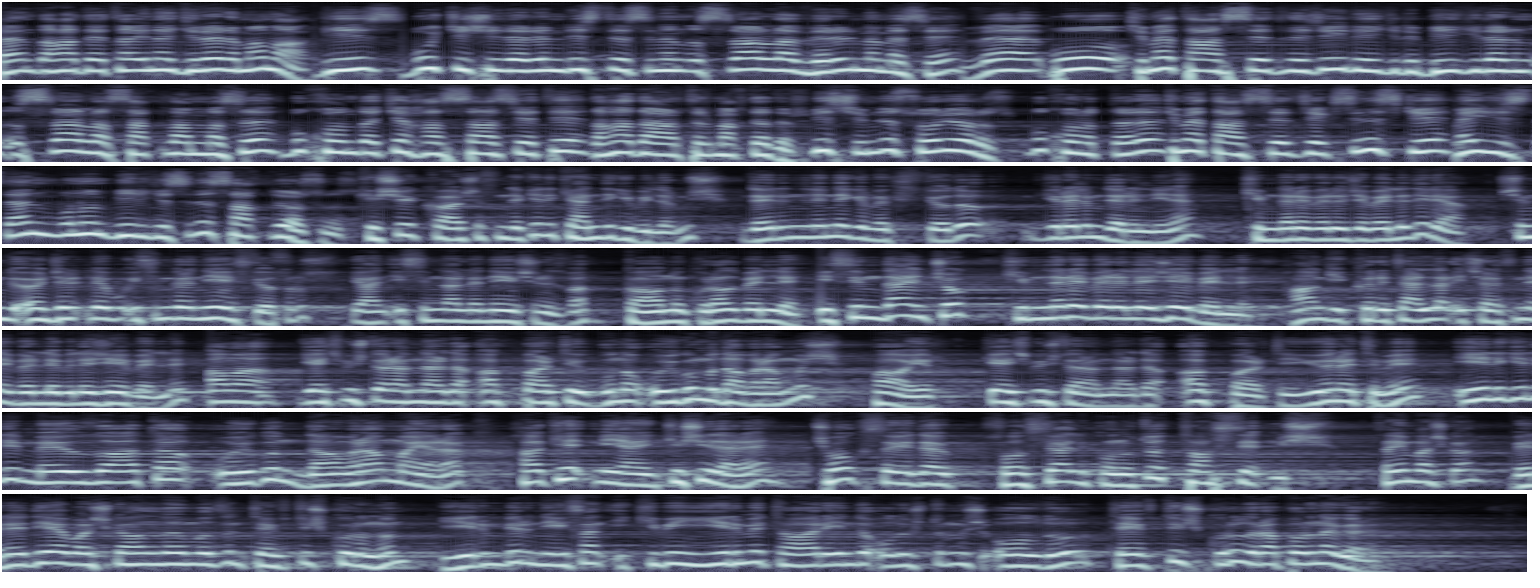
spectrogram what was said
Ben daha detayına girerim ama biz bu kişilerin listesinin ısrarla verilmemesi ve bu kime tahsis edileceği ile ilgili bilgilerin ısrarla saklanması bu konudaki hassasiyeti daha da artırmaktadır. Biz şimdi soruyoruz bu konutları kime tahsis edeceksiniz ki meclisten bunun bilgisini saklıyorsunuz. Kişi karşısındakini kendi gibi bilirmiş. Derinliğine girmek istiyordu. Girelim derinliğine. Kimlere verileceği belli değil ya. Şimdi öncelikle bu isimleri niye istiyorsunuz? Yani isimlerle ne işiniz var? Kanun kural belli. İsimden çok kimlere verileceği belli. Hangi kriterler içerisinde verilebileceği belli. Ama geçmiş dönemlerde AK Parti buna uygun mu davranmış? Hayır. Geçmiş dönemlerde AK Parti yönetimi ilgili mevzuata uygun davranmayarak hak etmeyen kişilere çok sayıda sosyal konutu tahsis etmiş. Sayın Başkan, belediye başkanlığımızın teftiş kurulunun 21 Nisan 2020 tarihinde oluşturmuş olduğu teftiş kurul raporuna göre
